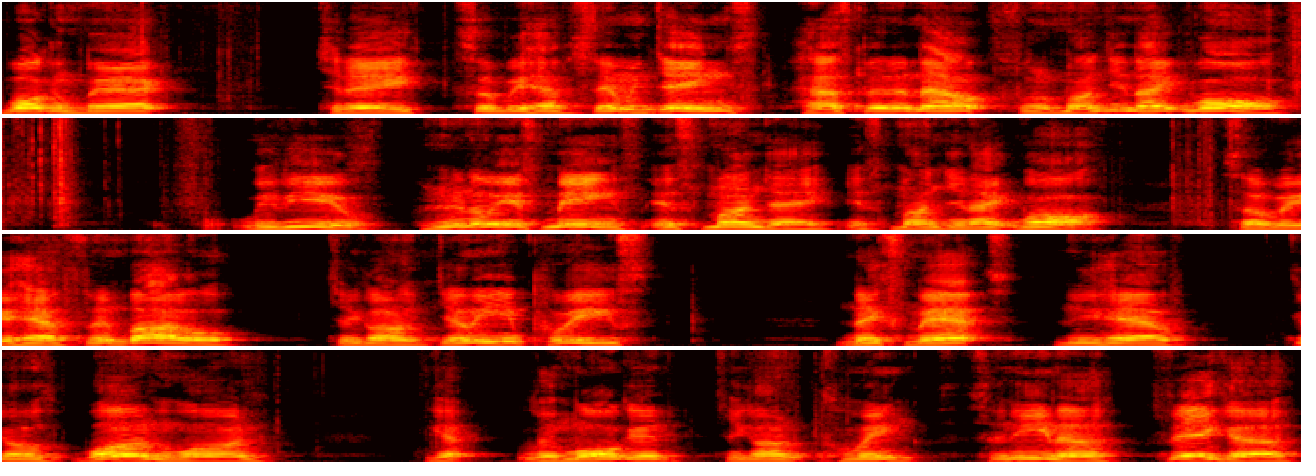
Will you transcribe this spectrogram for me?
Welcome back. Today, so we have seven things has been announced for Monday Night Raw review. You know it means it's Monday. It's Monday Night Raw. So we have Finn Balor take on Damian Priest. Next match, we have goes one one. Got Liv Morgan take on Queen Zelina Vega.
